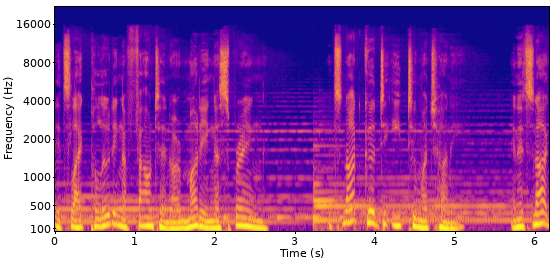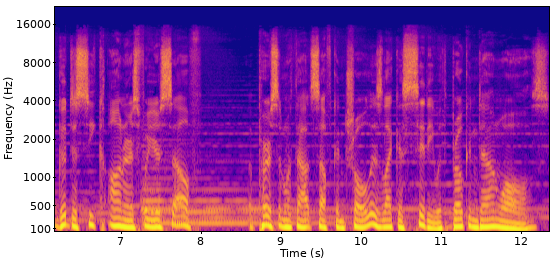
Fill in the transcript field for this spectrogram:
it's like polluting a fountain or muddying a spring. It's not good to eat too much honey, and it's not good to seek honors for yourself. A person without self control is like a city with broken down walls.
